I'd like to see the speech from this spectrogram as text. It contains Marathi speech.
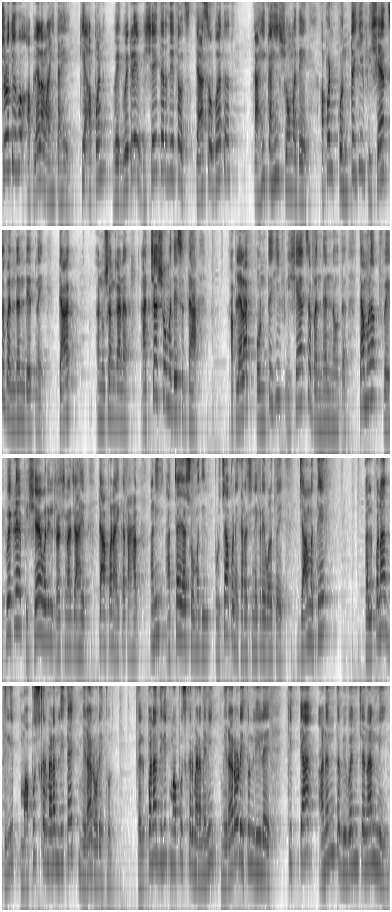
श्रोते हो आपल्याला माहीत आहे की आपण वेगवेगळे विषय तर देतोच. त्यासोबतच काही काही शोमध्ये आपण कोणतंही विषयाचं बंधन देत नाही. त्या अनुषंगानं आजच्या शोमध्ये सुद्धा आपल्याला कोणतंही विषयाचं बंधन नव्हतं. त्यामुळं वेगवेगळ्या विषयावरील रचना ज्या आहेत त्या आपण ऐकत आहात. आणि आजच्या या शोमधील पुढच्या आपण एका रचनेकडे वळतो आहे ज्यामध्ये कल्पना दिलीप मापुसकर मॅडम लिहित आहेत मीरा रोड येथून कल्पना दिलीप मापुसकर मॅडम यांनी मीरा रोड इथून लिहिलं आहे की त्या अनंत विवंचनांनी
